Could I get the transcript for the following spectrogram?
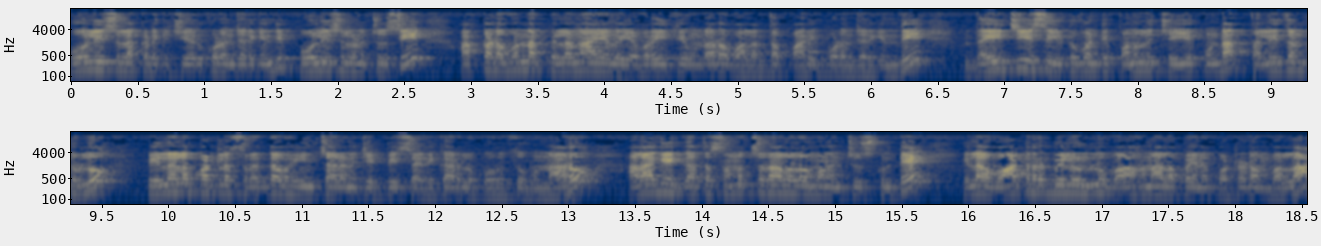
పోలీసులు అక్కడికి చేరుకోవడం జరిగింది. పోలీసులను చూసి అక్కడ ఉన్న పిల్లనాయలు ఎవరైతే ఉన్నారో వాళ్ళంతా పారిపోవడం జరిగింది. దయచేసి ఇటువంటి పనులు చేయకుండా తల్లిదండ్రులు పిల్లల పట్ల శ్రద్ధ వహించాలని చెప్పేసి అధికారులు కోరుతూ ఉన్నారు. అలాగే గత సంవత్సరాలలో మనం చూసుకుంటే ఇలా వాటర్ బెలూన్లు వాహనాల పైన కొట్టడం వల్ల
